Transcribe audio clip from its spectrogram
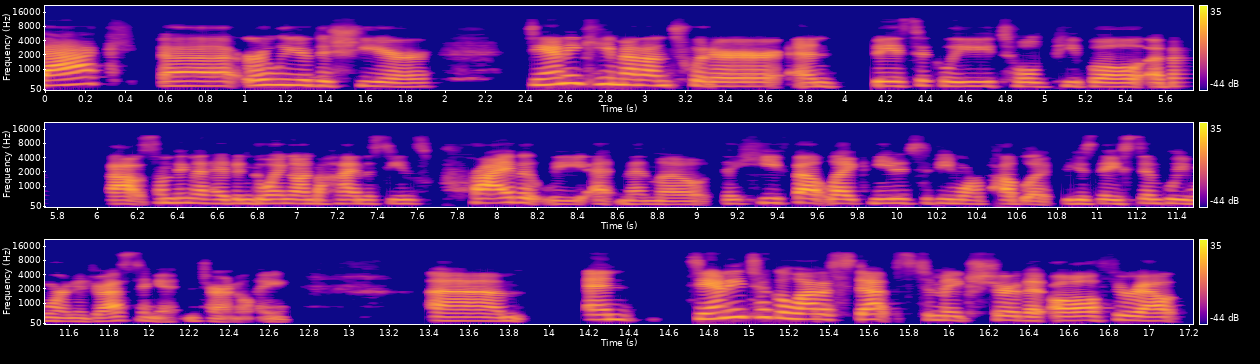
back uh, earlier this year, Danny came out on Twitter and basically told people about, about something that had been going on behind the scenes privately at Menlo that he felt like needed to be more public because they simply weren't addressing it internally. Um, and Danny took a lot of steps to make sure that all throughout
